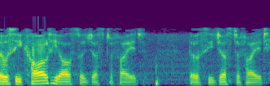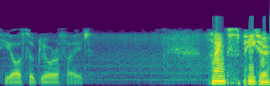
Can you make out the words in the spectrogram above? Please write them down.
Those he called, he also justified. Those he justified, he also glorified. Thanks, Peter.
